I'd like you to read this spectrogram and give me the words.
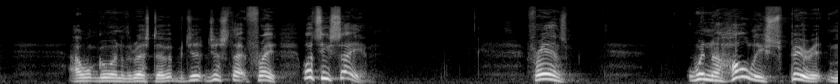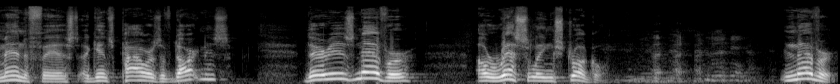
I won't go into the rest of it, but just, just that phrase. What's he saying? Friends, when the Holy Spirit manifests against powers of darkness, there is never a wrestling struggle. never.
